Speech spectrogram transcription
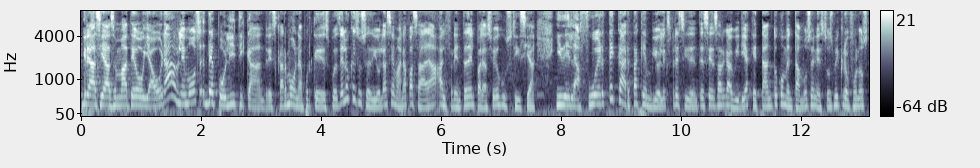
Gracias, Mateo. Y ahora hablemos de política, Andrés Carmona, porque después de lo que sucedió la semana pasada al frente del Palacio de Justicia y de la fuerte carta que envió el expresidente César Gaviria, que tanto comentamos en estos micrófonos,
